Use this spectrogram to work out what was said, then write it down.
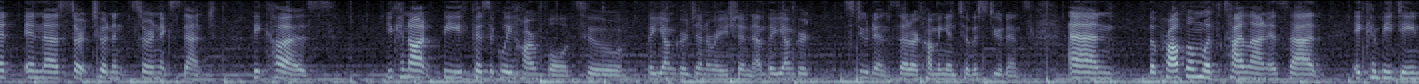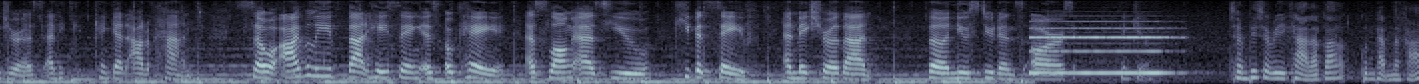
it in a cer- to a certain extent because you cannot be physically harmful to the younger generation and the younger students that are coming into the students and the problem with Thailand is that it can be dangerous and it can get out of hand so I believe that hazing is okay as long as you keep it safe and make sure that the new students are. Thank you. เชิญพี่ชรีค่ะ แล้วก็คุณแพมนะคะ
